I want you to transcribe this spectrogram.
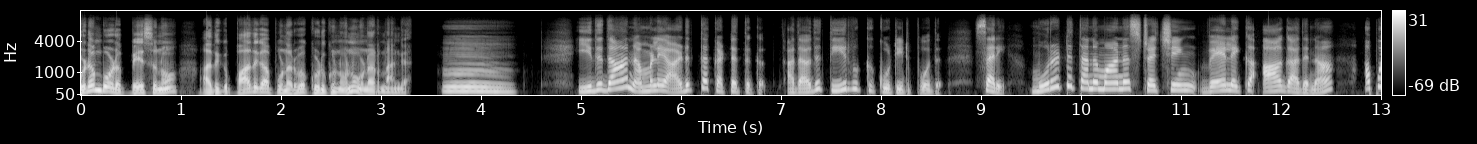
உடம்போட பேசணும் அதுக்கு பாதுகாப்பு உணர்வை கொடுக்கணும்னு உணர்னாங்க. இதுதான் நம்மளை அடுத்த கட்டத்துக்கு அதாவது தீர்வுக்கு கூட்டிட்டு போகுது. சரி முரட்டுத்தனமான ஸ்ட்ரெச்சிங் வேலைக்கு ஆகாதுன்னா அப்போ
